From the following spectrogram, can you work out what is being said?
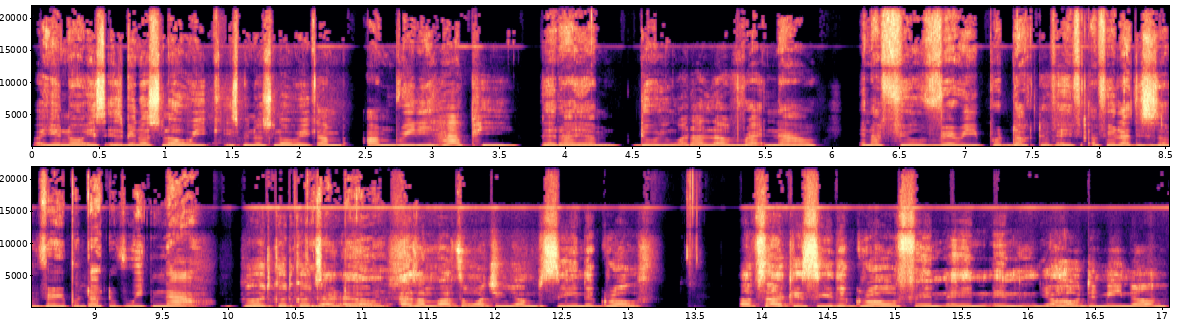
But you know, it's it's been a slow week. It's been a slow week. I'm I'm really happy that I am doing what I love right now, and I feel very productive. I I feel like this is a very productive week now. Good, good, good. I'm Uh, as I'm as I'm watching you, I'm seeing the growth. I'm sorry, I can see the growth in in in your whole demeanor,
